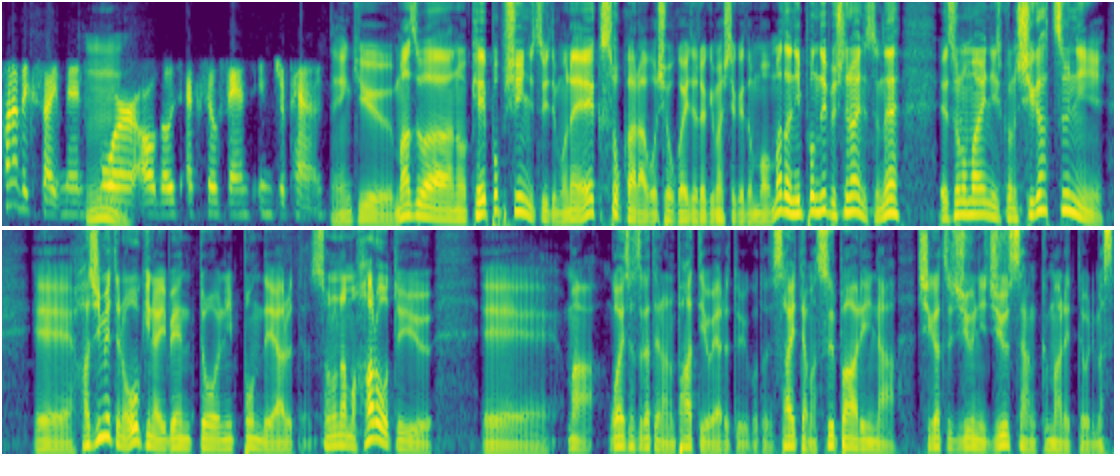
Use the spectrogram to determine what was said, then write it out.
ton of excitement Mm. for all those EXO fans in Japan. Thank you. まずはあの K-POP シーンについてもね、エクソからご紹介いただきましたけども、まだ日本デビューしてないんですよね。えーその前にこの4月に、えー初めての大きなイベントを日本でやるって、その名もハローという、えーまあ、ご挨拶がてらのパーティーをやるということで、埼玉スーパーアリーナ4月12、13組まれております。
